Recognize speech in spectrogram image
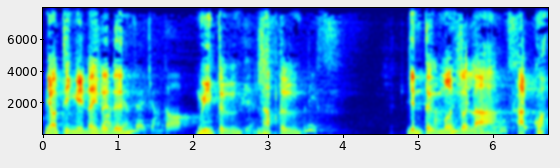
nhỏ thì ngày nay nói đến nguyên tử, lạp tử danh từ mới gọi là hạt quắc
